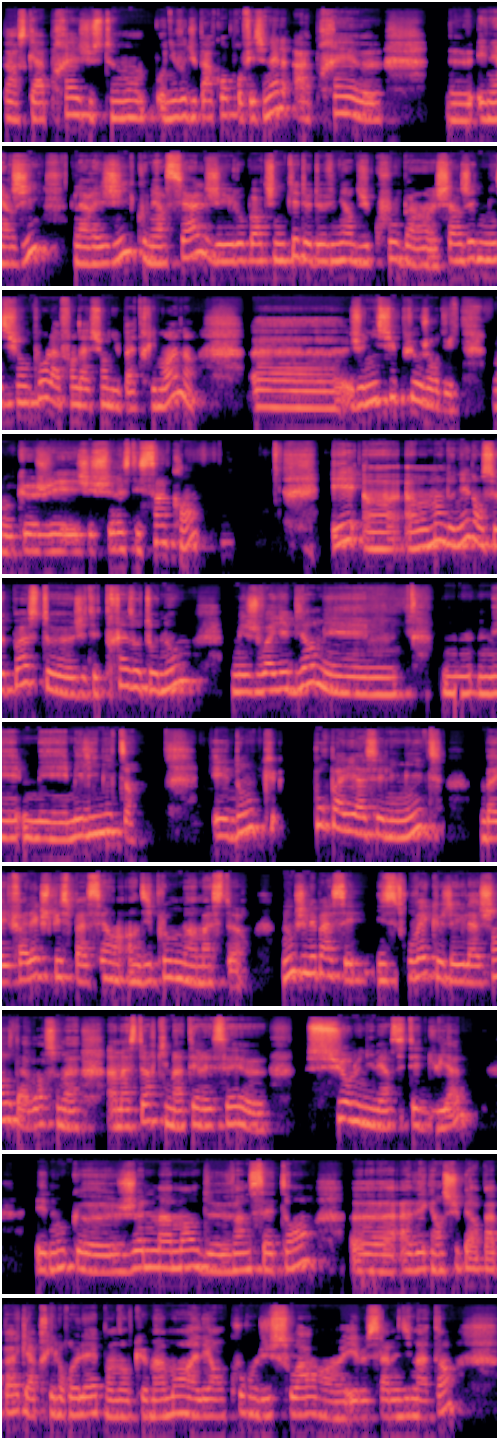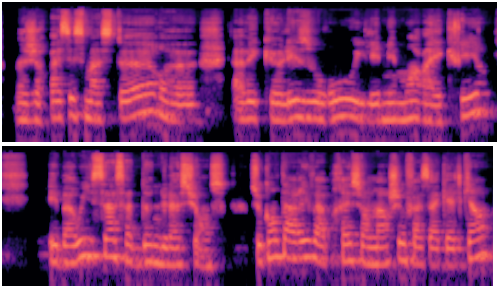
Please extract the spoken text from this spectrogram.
parce qu'après, justement, au niveau du parcours professionnel, après euh, euh, énergie, la régie commerciale. J'ai eu l'opportunité de devenir du coup ben, chargée de mission pour la Fondation du patrimoine. Euh, je n'y suis plus aujourd'hui. Donc euh, je suis restée cinq ans. Et à, un moment donné, dans ce poste, j'étais très autonome, mais je voyais bien mes, mes, mes, mes limites. Et donc, pour pallier à ces limites, bah, il fallait que je puisse passer un diplôme, un master. Donc je l'ai passé. Il se trouvait que j'ai eu la chance d'avoir un master qui m'intéressait euh, sur l'université de Guyane. Et donc, euh, jeune maman de 27 ans, euh, avec un super papa qui a pris le relais pendant que maman allait en cours du soir et le samedi matin, ben, j'ai repassé ce master avec les oraux et les mémoires à écrire. Et ben oui, ça, ça te donne de l'assurance. Parce que quand tu arrives après sur le marché ou face à quelqu'un,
